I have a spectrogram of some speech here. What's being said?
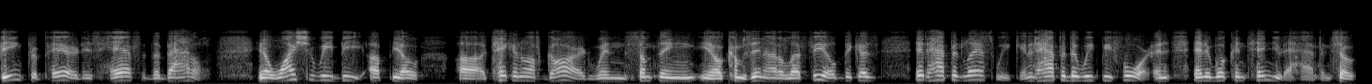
being prepared is half the battle. You know why should we be up you know uh, taken off guard when something you know comes in out of left field because it happened last week and it happened the week before and and it will continue to happen. So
